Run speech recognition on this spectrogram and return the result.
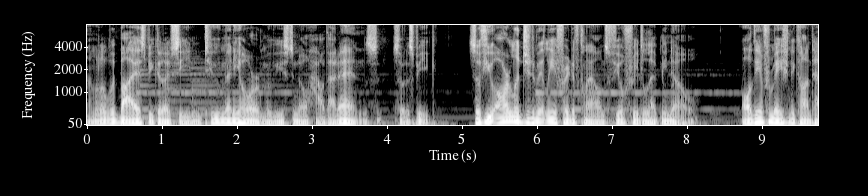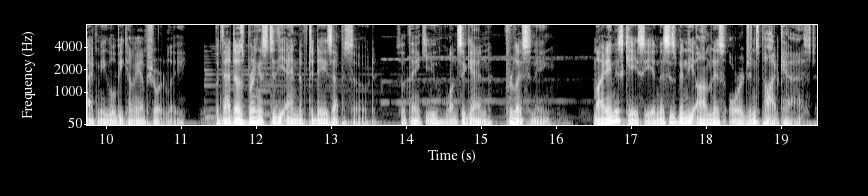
I'm a little bit biased because I've seen too many horror movies to know how that ends, so to speak. So if you are legitimately afraid of clowns, feel free to let me know. All the information to contact me will be coming up shortly. But that does bring us to the end of today's episode, so thank you once again for listening. My name is Casey, and this has been the Ominous Origins Podcast.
